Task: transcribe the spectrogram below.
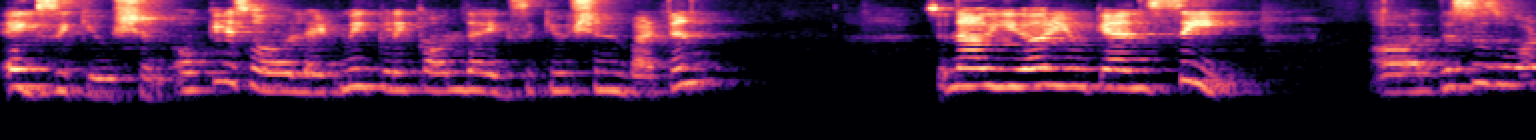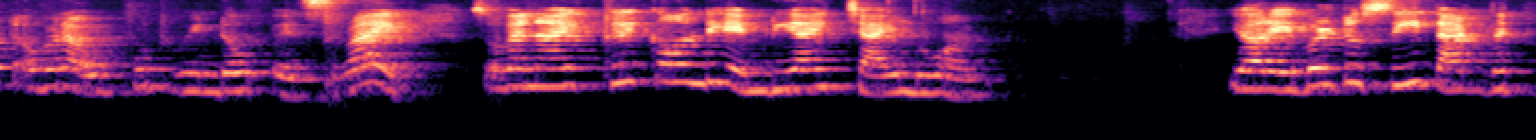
execution. Okay, so let me click on the execution button. So now here you can see uh, this is what our output window is right? So when I click on the MDI child 1 you are able to see that the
